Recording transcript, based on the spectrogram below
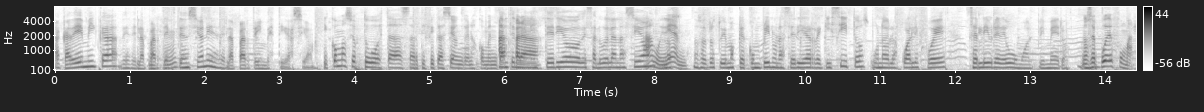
académica, desde la parte de extensión y desde la parte de investigación. ¿Y cómo se obtuvo esta certificación que nos comentás Ante el para...? Ministerio de Salud de la Nación, Ah, muy nos- bien. nosotros tuvimos que cumplir una serie de requisitos, uno de los cuales fue ser libre de humo, el primero. No se puede fumar.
